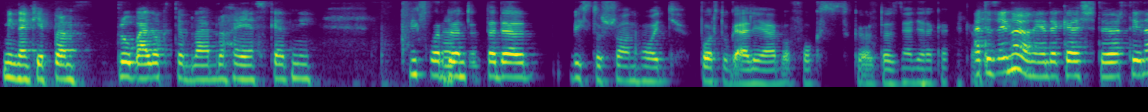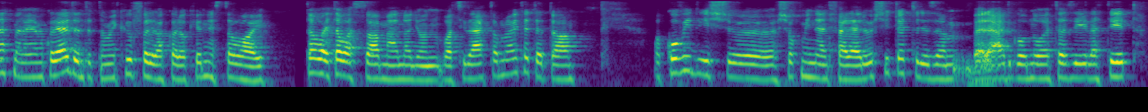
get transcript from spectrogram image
mindenképpen próbálok több lábra helyezkedni. Mikor de... döntötted el biztosan, hogy Portugáliába fogsz költözni a gyerekekkel? Hát ez egy nagyon érdekes történet, mert amikor eldöntöttem, hogy külföldre akarok jönni, ez tavaly, tavaly tavasszal már nagyon vaciláltam rajta, tehát a, a Covid is sok mindent felerősített, hogy az ember átgondolta az életét.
